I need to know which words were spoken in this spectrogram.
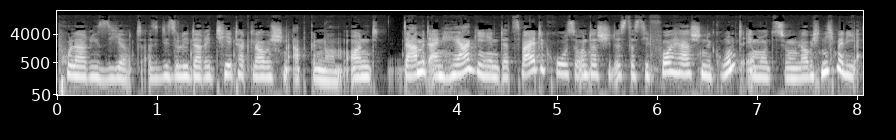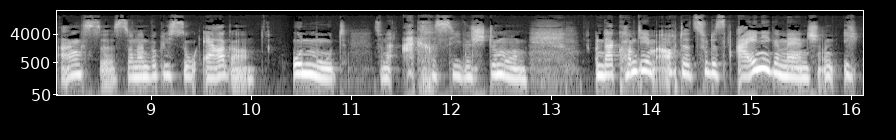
polarisiert. Also die Solidarität hat, glaube ich, schon abgenommen. Und damit einhergehend, der zweite große Unterschied ist, dass die vorherrschende Grundemotion, glaube ich, nicht mehr die Angst ist, sondern wirklich so Ärger, Unmut, so eine aggressive Stimmung. Und da kommt eben auch dazu, dass einige Menschen, und ich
